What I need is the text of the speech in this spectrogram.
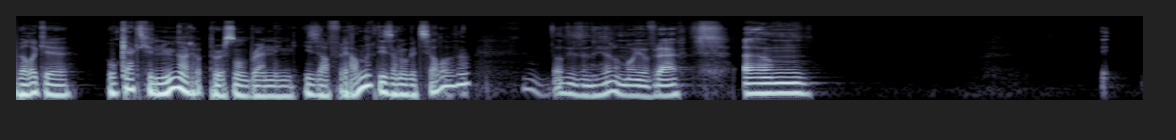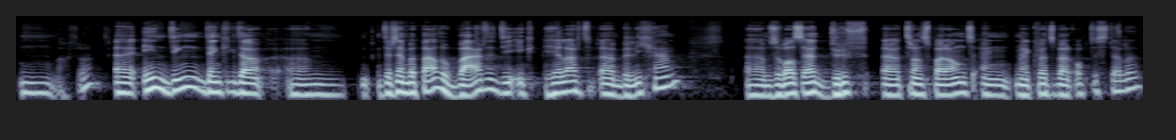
Welke, hoe kijkt je nu naar personal branding? Is dat veranderd? Is dat nog hetzelfde? Dat is een hele mooie vraag. Ehm, mm, wacht hoor. Eén ding denk ik dat... ehm, er zijn bepaalde waarden die ik heel hard eh, belichaam. Ehm, zoals eh, durf eh, transparant en mij kwetsbaar op te stellen.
